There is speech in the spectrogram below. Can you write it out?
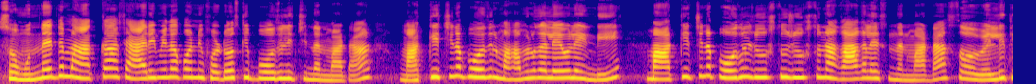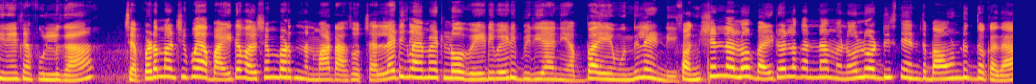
సో ముందైతే మా అక్క శారీ మీద కొన్ని ఫొటోస్కి పోజులు ఇచ్చిందనమాట. మా అక్క ఇచ్చిన పోజులు మామూలుగా లేవులేండి. మా అక్క ఇచ్చిన పోజులు చూస్తూ చూస్తూ నాకు ఆకలేసిందనమాట. సో వెళ్ళి తినేసా ఫుల్గా. చెప్పడం మర్చిపోయా బయట వర్షం పడుతుందన్నమాట. సో చల్లటి క్లైమేట్లో వేడి వేడి బిర్యానీ అబ్బా ఏముందిలేండి ఫంక్షన్లలో బయట వాళ్ళ కన్నా మనోళ్ళు వడ్డిస్తే ఎంత బాగుంటుందో కదా.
